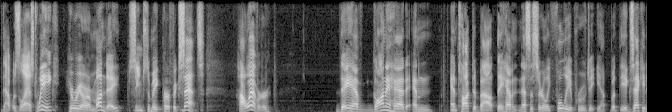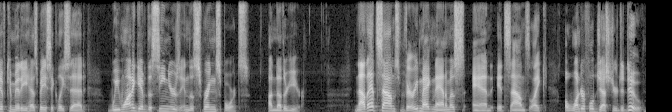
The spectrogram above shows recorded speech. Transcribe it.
that was last week. Here we are on Monday. Seems to make perfect sense. However, they have gone ahead and and talked about they haven't necessarily fully approved it yet but the executive committee has basically said we want to give the seniors in the spring sports another year. Now that sounds very magnanimous and it sounds like a wonderful gesture to do.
